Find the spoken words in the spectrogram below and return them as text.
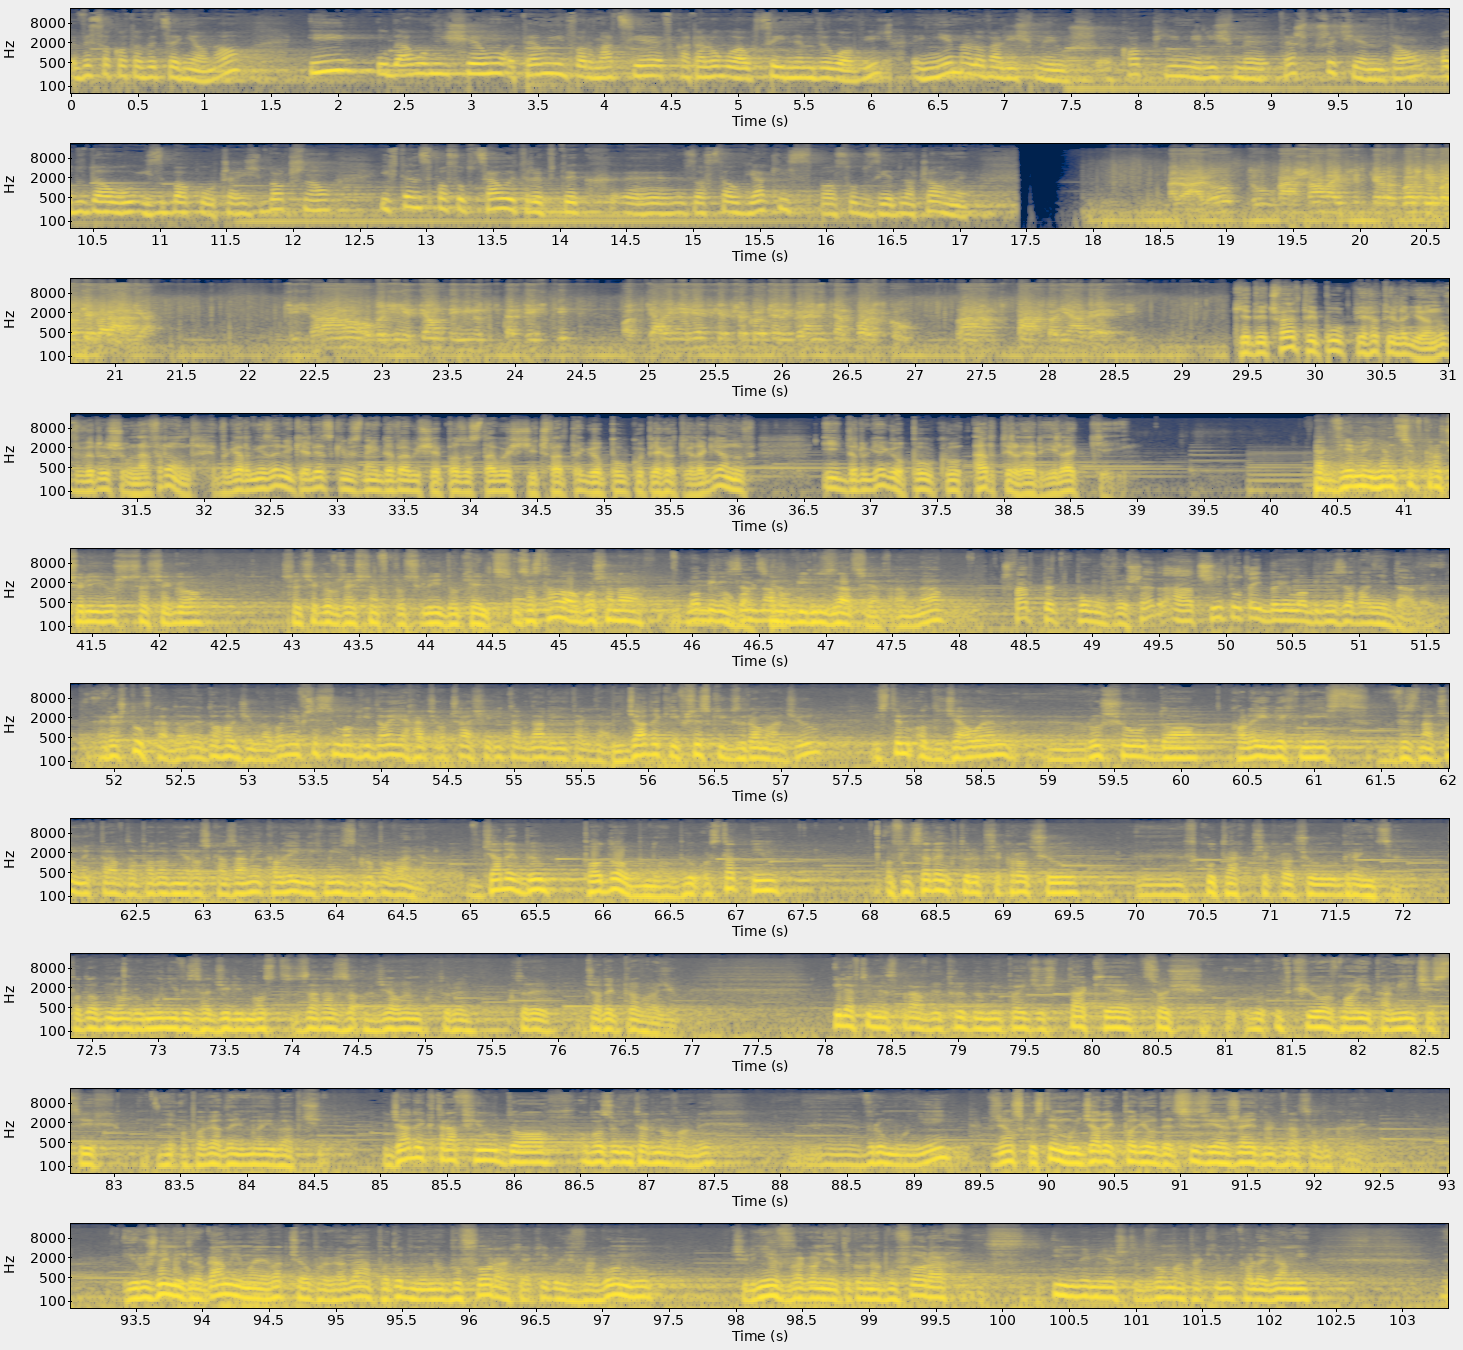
wysoko to wyceniono i udało mi się tę informację w katalogu aukcyjnym wyłowić. Nie malowaliśmy już kopii, mieliśmy też przyciętą od dołu i z boku część boczną i w ten sposób cały tryptyk e, został w jakiś sposób zjednoczony. Halo, halo, tu Warszawa i wszystkie rozgłośnie Polskiego Radia. Dziś rano o godzinie 5 minut 40 oddziały niemieckie przekroczyły granicę polską, łamiąc pakt o nieagresji. Kiedy czwarty pułk piechoty Legionów wyruszył na front, w garnizonie kieleckim znajdowały się pozostałości czwartego pułku piechoty Legionów i drugiego pułku artylerii lekkiej. Jak wiemy, Niemcy wkroczyli już 3, 3 września wkroczyli do Kielc. Została ogłoszona Mobilizacja. ogólna mobilizacja, prawda? Czwarty pułk wyszedł, a ci tutaj byli mobilizowani dalej. Resztówka do, dochodziła, bo nie wszyscy mogli dojechać o czasie i tak dalej, i tak dalej. Dziadek ich wszystkich zgromadził i z tym oddziałem y, ruszył do kolejnych miejsc wyznaczonych prawdopodobnie rozkazami, kolejnych miejsc zgrupowania. Dziadek był podobno, był ostatnim oficerem, który przekroczył y, w Kutach, przekroczył granicę. Podobno Rumuni wysadzili most zaraz za oddziałem, który, który dziadek prowadził. Ile w tym jest prawdy, trudno mi powiedzieć. Takie coś utkwiło w mojej pamięci z tych y, opowiadań mojej babci. Dziadek trafił do obozu internowanych y, w Rumunii. W związku z tym mój dziadek podjął decyzję, że jednak wraca do kraju. I różnymi drogami moja babcia opowiadała, podobno na buforach jakiegoś wagonu, czyli nie w wagonie, tylko na buforach z innymi jeszcze dwoma takimi kolegami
